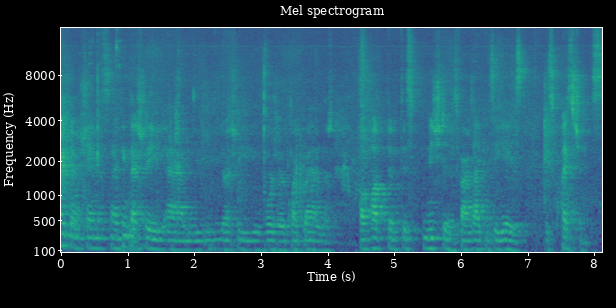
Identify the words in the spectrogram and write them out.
Thank you Seamus. I think actually, um, you, you actually you worded it quite well. That what, what the, this initiative, as far as I can see, is is questions,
